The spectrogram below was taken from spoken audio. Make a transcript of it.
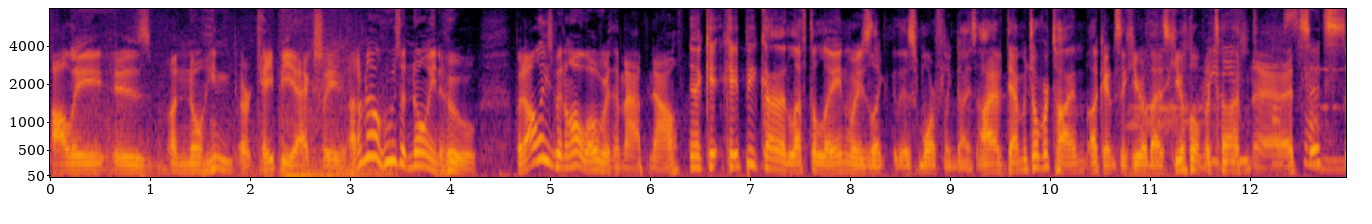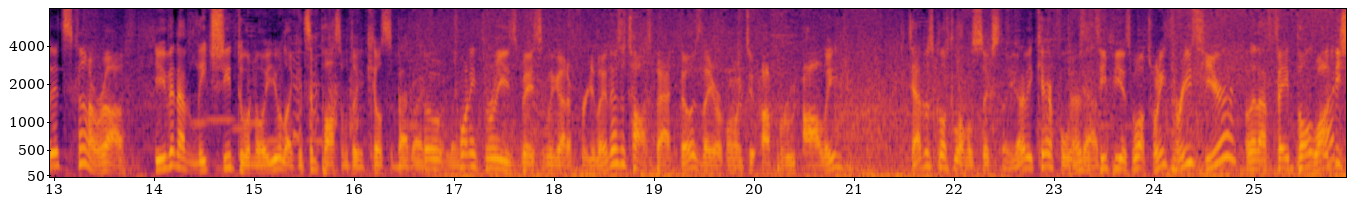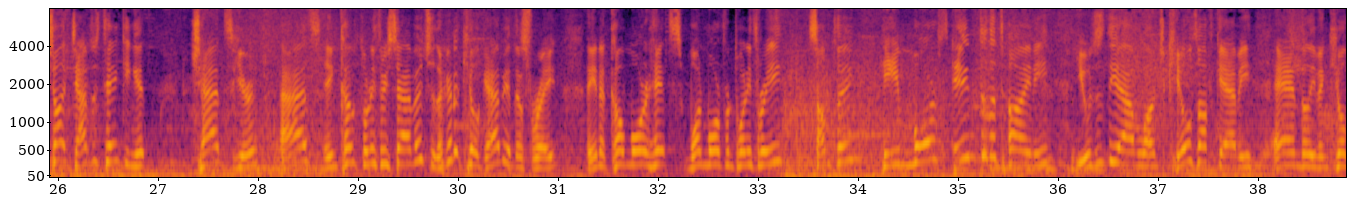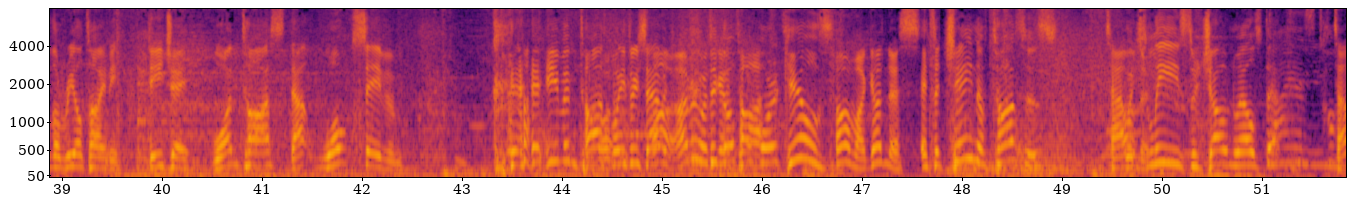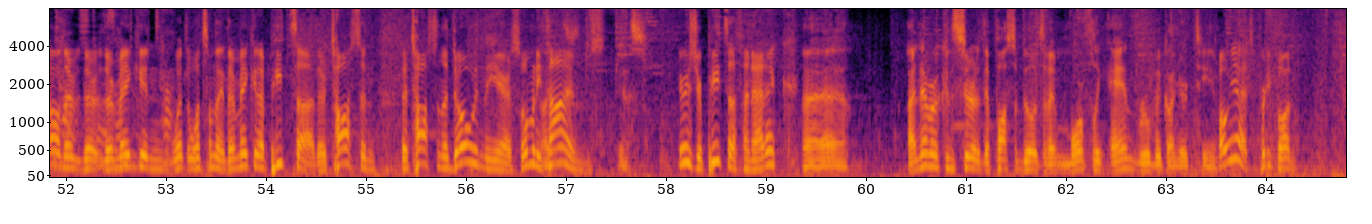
Ali is annoying, or KP actually. I don't know who's annoying who, but Ollie's been all over the map now. Yeah, K KP kind of left the lane where he's like, "This Morphling guys, I have damage over time against a hero that is heal over time." Yeah, it's it's it's kind of rough. You even have Leech Seed to annoy you. Like it's impossible to get kills to bad right. So 23's basically got a free lane. There's a toss back though, as they are going to uproot Ollie. Jabs is close to level six though. You gotta be careful with There's Jabs. a TP as well. 23's here. Look at that Fate Bolt. What? Multi shot. Jabs is tanking it. Chad's here as in comes 23 Savage. They're gonna kill Gabby at this rate. They need a couple more hits. One more from 23. Something. He morphs into the Tiny, uses the Avalanche, kills off Gabby, and they'll even kill the real Tiny. DJ, one toss. That won't save him. even toss Well, 23 Savage well, everyone's to go for more kills. Oh my goodness. It's a chain of tosses, Talon, which leads to Joe Noel's death. Talon, they're, they're, they're making what, what's something? They're making a pizza. They're tossing they're tossing the dough in the air so many times. Yes. Here's your pizza, fanatic. Uh, yeah, yeah. I never considered the possibilities of having Morphling and Rubik on your team. Oh yeah, it's pretty fun.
